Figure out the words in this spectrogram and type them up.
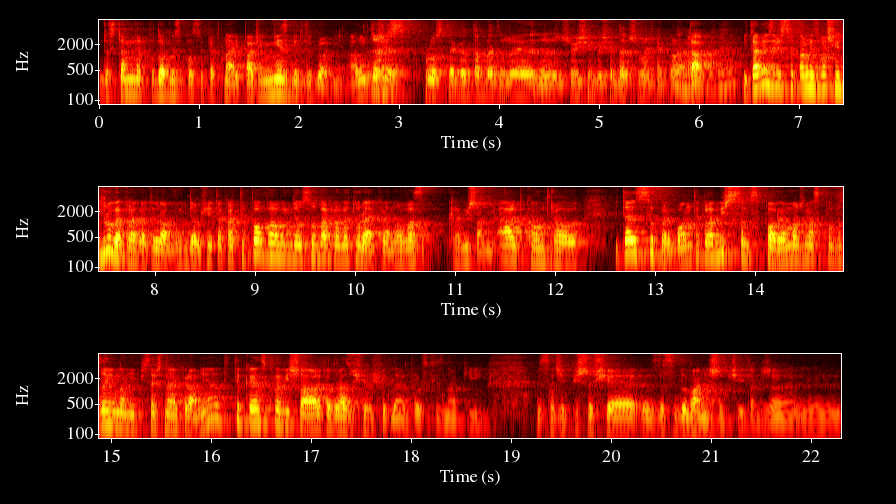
dostępne w podobny sposób jak na iPadzie, niezbyt wygodnie. Ale To też jest... jest plus tego tabletu, że, rzeczywiście go się da trzymać na kolanach. Tak. Nie? I tam jest, wiesz co, tam jest właśnie druga klawiatura w Windowsie, taka typowa Windowsowa klawiatura ekranowa z klawiszami Alt, Control i to jest super, bo on, te klawisze są spore, można z powodzeniem na nie pisać na ekranie, a dotykając klawisza Alt od razu się wyświetlają polskie znaki. W zasadzie pisze się zdecydowanie szybciej, także yy,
